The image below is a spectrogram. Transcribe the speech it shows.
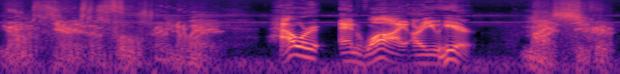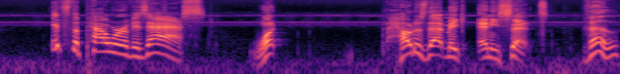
You're almost as scary as those fools running away. How are, and why are you here? My secret. It's the power of his ass. What? How does that make any sense? Well,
